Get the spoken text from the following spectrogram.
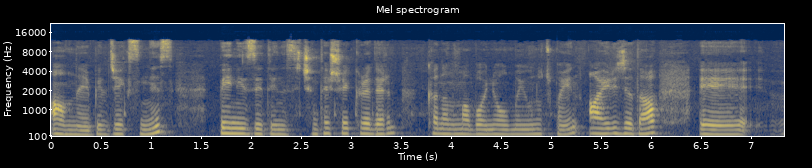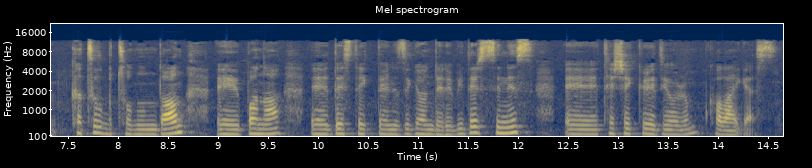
anlayabileceksiniz. Beni izlediğiniz için teşekkür ederim. Kanalıma abone olmayı unutmayın. Ayrıca da e, katıl butonundan e, bana e, desteklerinizi gönderebilirsiniz. E, teşekkür ediyorum. Kolay gelsin.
